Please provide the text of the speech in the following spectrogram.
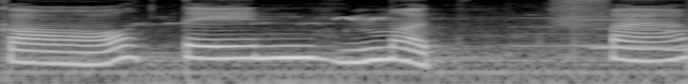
có tên mật pháp.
